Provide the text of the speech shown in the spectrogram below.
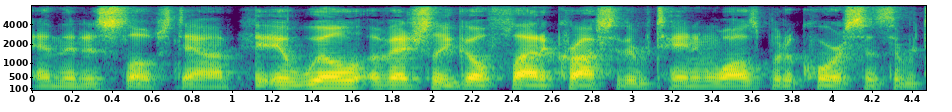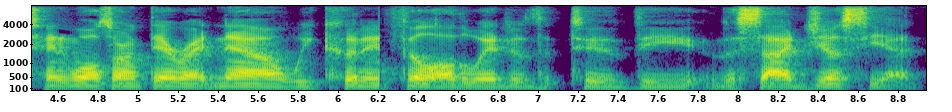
and then it slopes down. It will eventually go flat across to the retaining walls, but of course, since the retaining walls aren't there right now, we couldn't fill all the way to the, to the, the side just yet.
